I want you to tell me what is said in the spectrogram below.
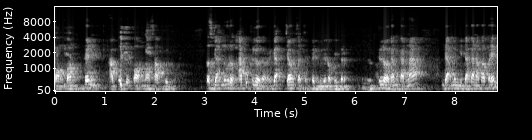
kongkon Ben aku tuh kok no sabun. Terus gak nurut aku gelo gak jauh saja Ben begini pinter. Gelo kan karena tidak menyidahkan apa print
